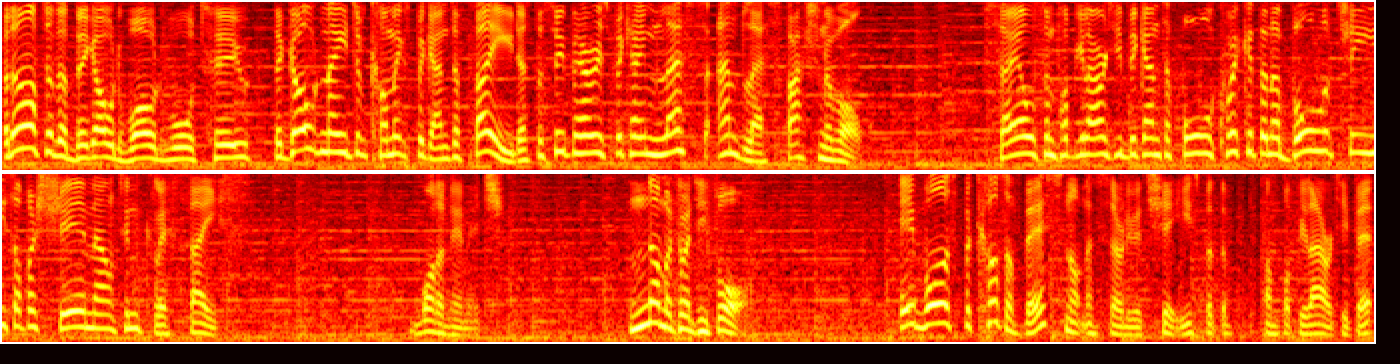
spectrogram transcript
But after the big old World War II, the golden age of comics began to fade as the superheroes became less and less fashionable. Sales and popularity began to fall quicker than a ball of cheese off a sheer mountain cliff face. What an image. Number 24. It was because of this, not necessarily the cheese, but the unpopularity bit,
